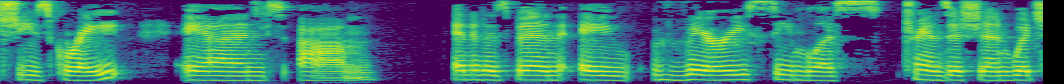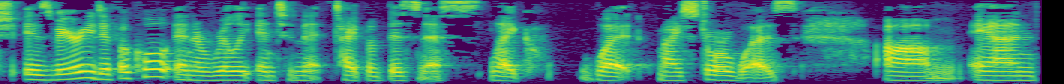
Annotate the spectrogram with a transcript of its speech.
She's great, and um, and it has been a very seamless transition, which is very difficult in a really intimate type of business like what my store was. Um, and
